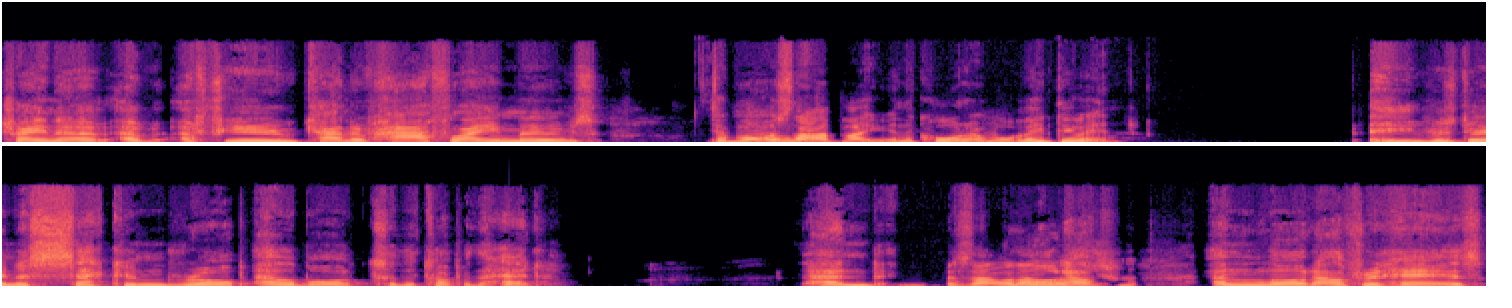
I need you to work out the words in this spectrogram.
trying a, a, a few kind of half lane moves. Yeah, what was Uh, that about in the corner? What were they doing? He was doing a second rope elbow to the top of the head. And Is that what that Lord, was? Alf- and Lord Alfred Hayes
